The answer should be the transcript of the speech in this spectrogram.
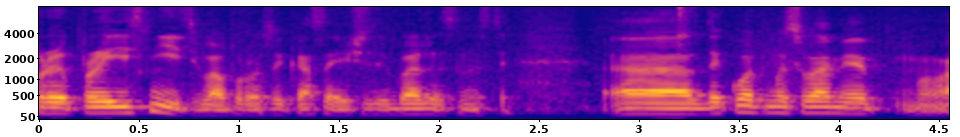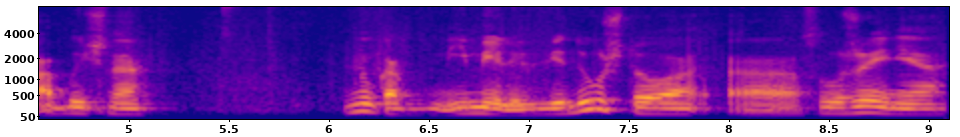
прояснить вопросы, касающиеся божественности. Э, так вот, мы с вами обычно ну, как имели в виду, что э, служение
